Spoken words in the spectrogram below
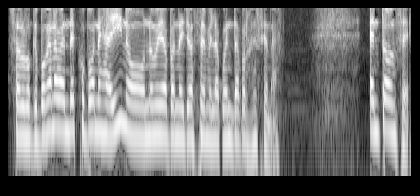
Salvo que pongan a vender cupones ahí, no, no me voy a poner yo a hacerme la cuenta profesional. Entonces,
